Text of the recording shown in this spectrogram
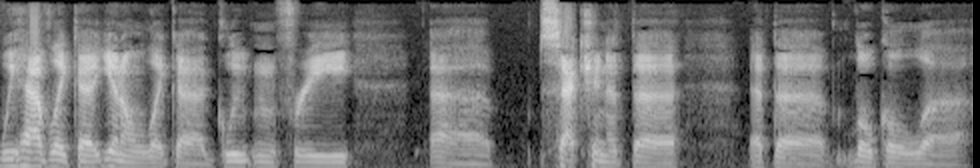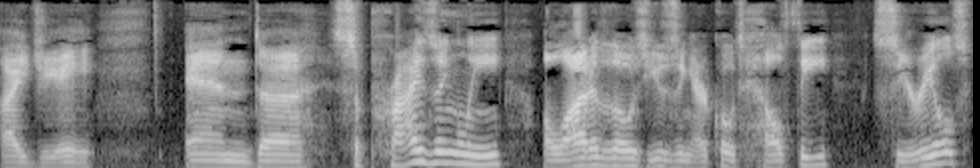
we have like a you know like a gluten free uh, section at the at the local uh, IGA and uh, surprisingly, a lot of those using air quotes healthy cereals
